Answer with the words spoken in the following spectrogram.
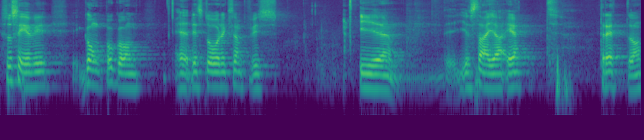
så ser vi gång på gång, eh, det står exempelvis i eh, Jesaja 1, 13.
